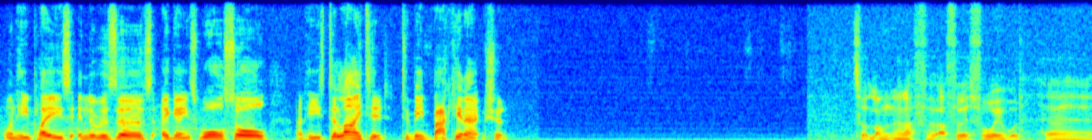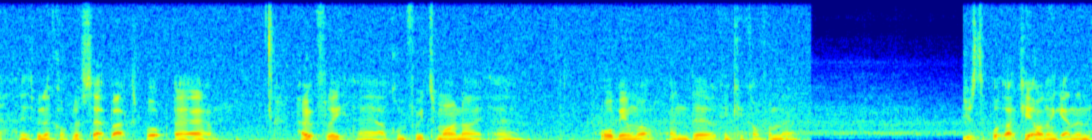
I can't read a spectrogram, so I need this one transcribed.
when he plays in the reserves against Walsall, and he's delighted to be back in action. took longer than I, first thought it would. Uh, there's been a couple of setbacks, but um, hopefully uh, I'll come through tomorrow night, uh, all being well, and uh, we can kick on from there just to put that kit on again and,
